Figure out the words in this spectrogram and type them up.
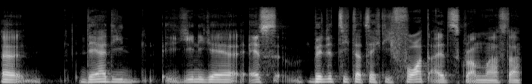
äh, der, diejenige, es bildet sich tatsächlich fort als Scrum Master.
